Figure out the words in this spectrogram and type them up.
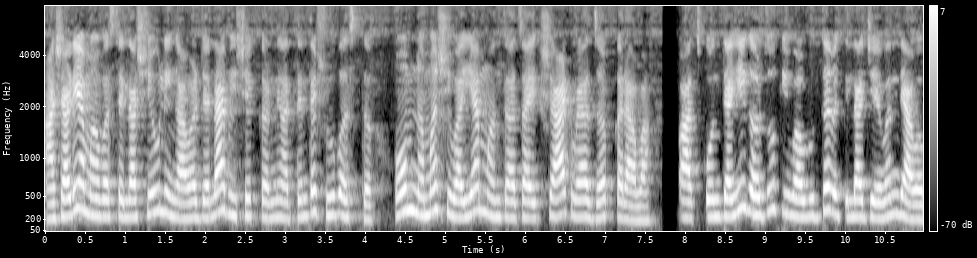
आषाढी अमावस्येला शिवलिंगावर जलाभिषेक करणे अत्यंत शुभ असतं. ओम नम शिवाय या मंत्राचा एकशे आठ वेळा जप करावा. पाच कोणत्याही गरजू किंवा वृद्ध व्यक्तीला जेवण द्यावं.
